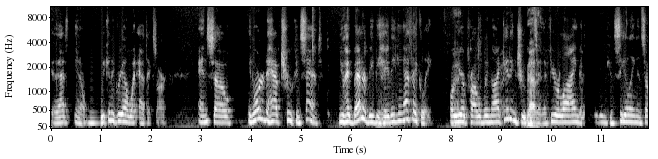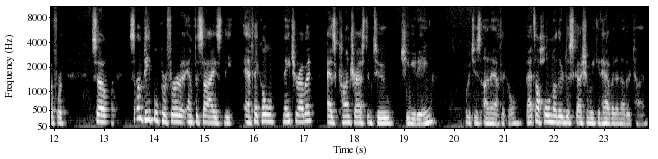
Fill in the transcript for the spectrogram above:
That's you know we can agree on what ethics are, and so in order to have true consent, you had better be behaving ethically, or Right. you're probably not getting true Got it. consent. If you're lying, concealing, and so forth. So some people prefer to emphasize the ethical nature of it as contrasted to cheating, which is unethical. That's a whole nother discussion we could have at another time.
